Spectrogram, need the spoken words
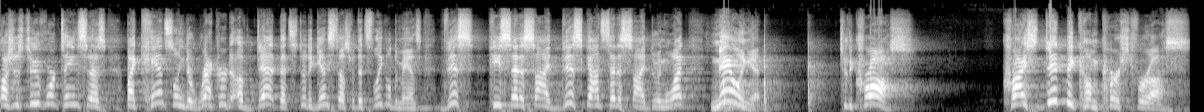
Colossians 2:14 says, "By canceling the record of debt that stood against us with its legal demands, this he set aside. This God set aside, doing what? Nailing it to the cross. Christ did become cursed for us.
